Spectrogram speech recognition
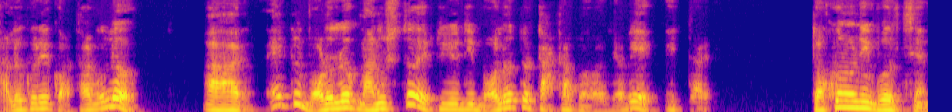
ভালো করে কথা বলো, আর একটু বড় লোক মানুষ তো, একটু যদি বলো তো টাকা পাওয়া যাবে, ইত্যাদি। তখন উনি বলছেন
